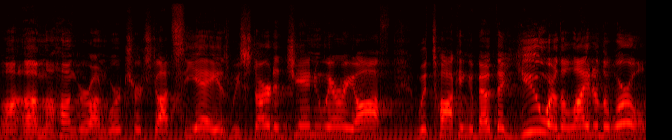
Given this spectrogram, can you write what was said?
on, on the hunger on wordchurch.ca as we started January off with talking about that you are the light of the world.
